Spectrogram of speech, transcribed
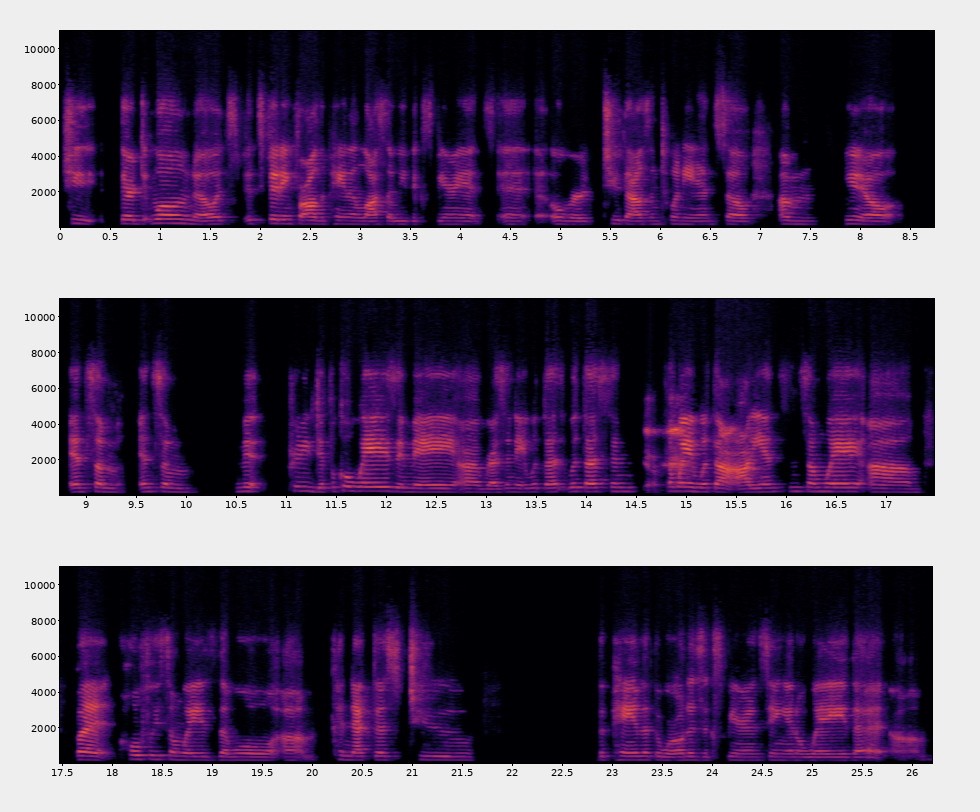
she they're well no it's it's fitting for all the pain and loss that we've experienced in, over 2020 and so um you know in some in some pretty difficult ways it may uh, resonate with us with us in yeah. some way and with our audience in some way. Um, but hopefully some ways that will um, connect us to the pain that the world is experiencing in a way that um,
